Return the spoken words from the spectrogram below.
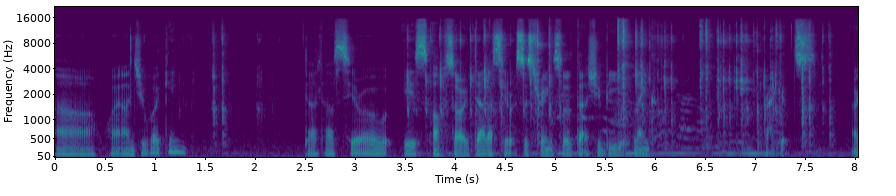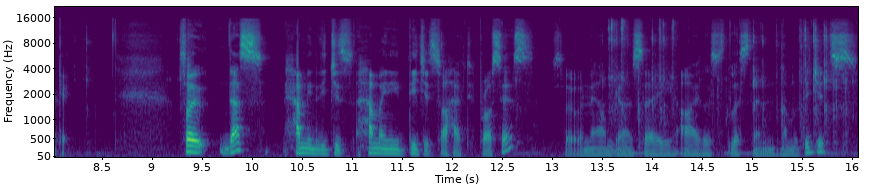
Uh, why aren't you working data zero is oh sorry data zero is a string so that should be length brackets. Okay. So that's how many digits how many digits I have to process. So now I'm gonna say i less less than number of digits.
